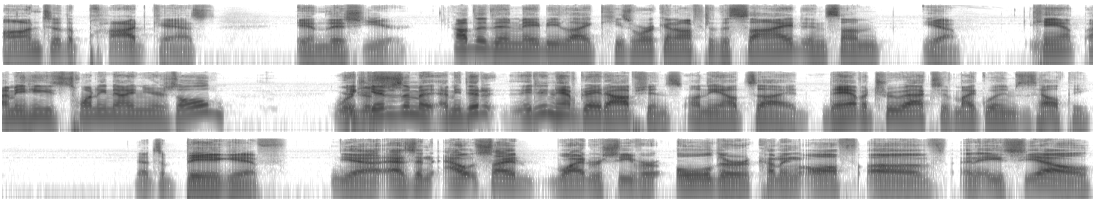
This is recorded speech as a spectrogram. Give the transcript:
onto the podcast in this year. Other than maybe like he's working off to the side in some Yeah, camp. I mean, he's 29 years old. we're it just, gives them. A, I mean, they, they didn't have great options on the outside. They have a true X if Mike Williams is healthy. that's a big if. yeah, as an outside wide receiver, older, coming off of an ACL,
